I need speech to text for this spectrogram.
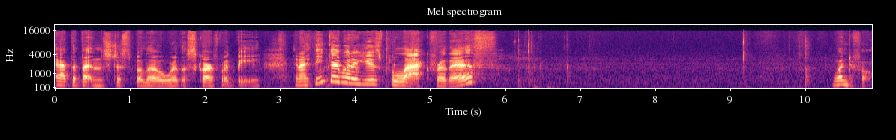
add the buttons just below where the scarf would be. And I think I'm going to use black for this. Wonderful.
